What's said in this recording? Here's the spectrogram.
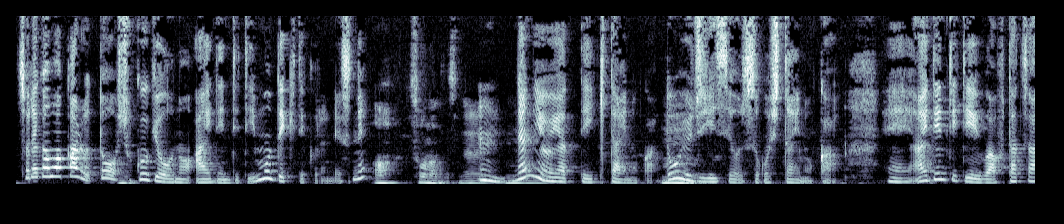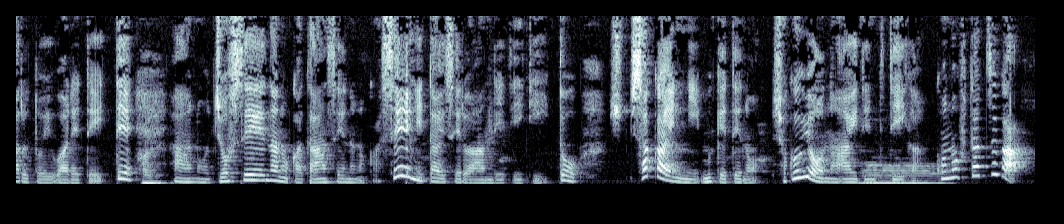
それが分かると職業のアイデンティティもできてくるんですね。あ、そうなんですね。うん。何をやっていきたいのか、どういう人生を過ごしたいのか、えーアイデンティティは2つあると言われていて、はい。あの、女性なのか男性なのか、性に対するアイデンティティと、社会に向けての職業のアイデンティティがこの2つが、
